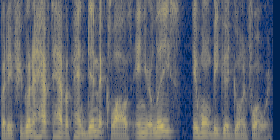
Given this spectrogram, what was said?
but if you're going to have to have a pandemic clause in your lease, it won't be good going forward.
